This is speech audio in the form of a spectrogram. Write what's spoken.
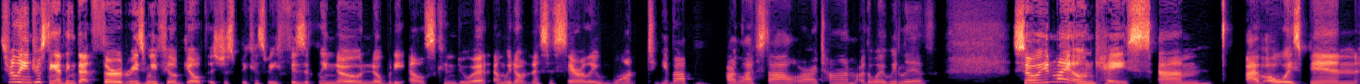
it's really interesting. I think that third reason we feel guilt is just because we physically know nobody else can do it and we don't necessarily want to give up our lifestyle or our time or the way we live. So, in my own case, um, I've always been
